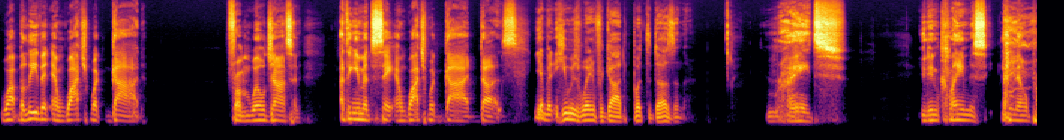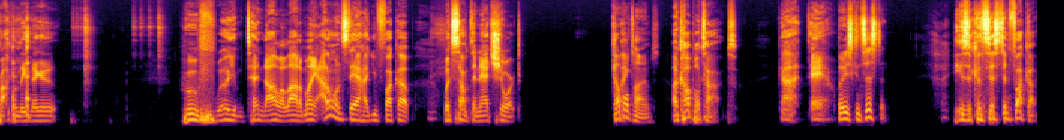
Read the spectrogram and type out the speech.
what believe it and watch what God from Will Johnson. I think you meant to say, and watch what God does. yeah, but he was waiting for God to put the does in there. Right. You didn't claim this email properly, nigga. Oof, William, $10, a lot of money. I don't understand how you fuck up with something that short A couple Like- times, a couple times. God damn. but he's consistent. He's a consistent fuck up.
